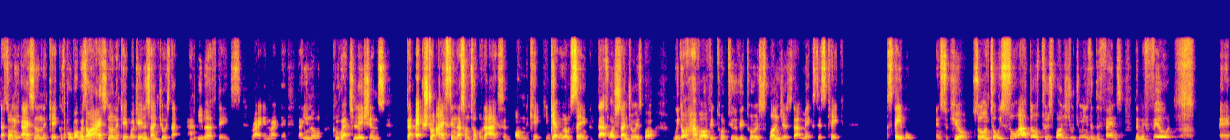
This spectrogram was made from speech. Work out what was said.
that's only icing on the cake. Because Paul Pogba's our icing on the cake, but Jadon Sancho is that happy birthdays writing right there. That you know, congratulations, that extra icing that's on top of the icing on the cake. You get what I'm saying? That's what Sancho is, but we don't have our Victor two victorious sponges that makes this cake stable and secure. So until we sort out those two sponges, which means the defense, the midfield, and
